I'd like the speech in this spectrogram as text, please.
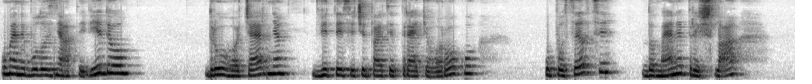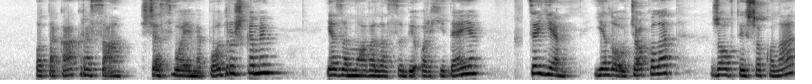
У мене було знято відео 2 червня 2023 року. У посилці до мене прийшла отака краса ще своїми подружками. Я замовила собі орхідеї. Це є Yellow Chocolate, жовтий шоколад.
